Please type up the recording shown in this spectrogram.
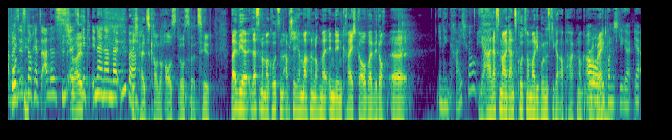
Aber es ist doch jetzt alles, Ich es weiß. geht ineinander über. ich halte es kaum noch aus, los erzählt. Weil wir, lass uns noch mal kurz einen Abstecher machen, noch mal in den Kraichgau, weil wir doch, äh, In den Kraichgau? ja, lass mal ganz kurz noch mal die Bundesliga abhaken, Oh, right? die Bundesliga, ja.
